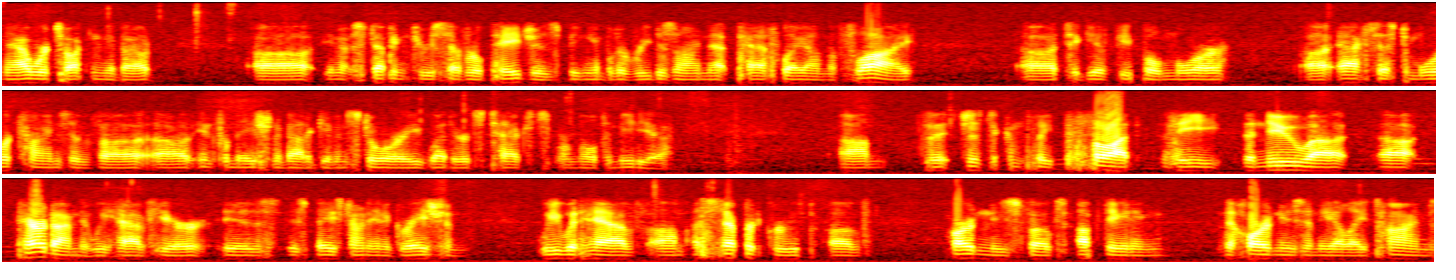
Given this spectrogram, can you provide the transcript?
Now we're talking about, you know, stepping through several pages, being able to redesign that pathway on the fly to give people more uh, access to more kinds of uh, uh, information about a given story, whether it's text or multimedia. Um, just to complete the thought, the the new uh, uh, paradigm that we have here is is based on integration. We would have um, a separate group of hard news folks updating the hard news in the LA Times.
